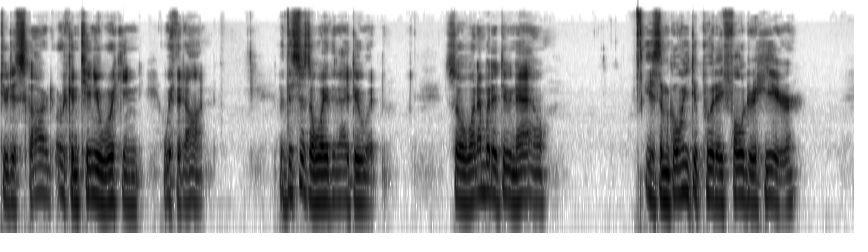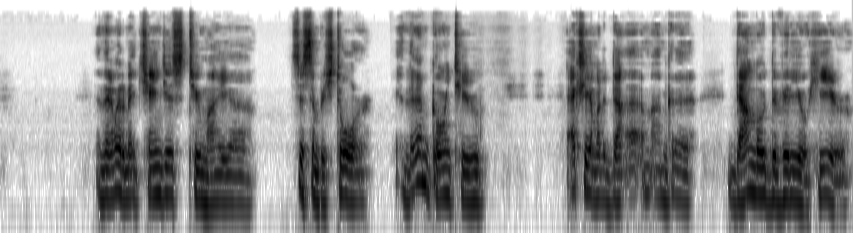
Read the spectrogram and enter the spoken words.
to discard or continue working with it on. But this is the way that i do it. So what i'm going to do now is i'm going to put a folder here and then i'm going to make changes to my uh, system restore and then i'm going to actually i'm going to i'm going to download the video here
